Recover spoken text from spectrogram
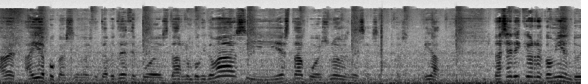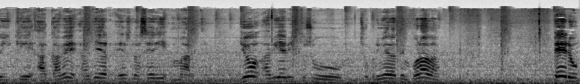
a ver, hay épocas en las que te apetece pues darle un poquito más y esta pues no es de esas épocas. Mirad, la serie que os recomiendo y que acabé ayer es la serie Marte. Yo había visto su, primera temporada, pero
